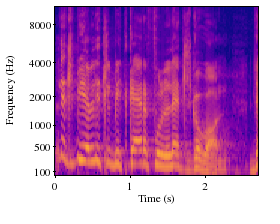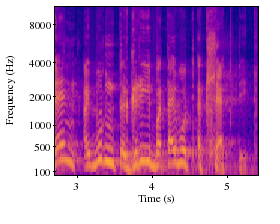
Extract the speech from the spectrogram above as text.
let's be a little bit careful, let's go on. Then I wouldn't agree, but I would accept it.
